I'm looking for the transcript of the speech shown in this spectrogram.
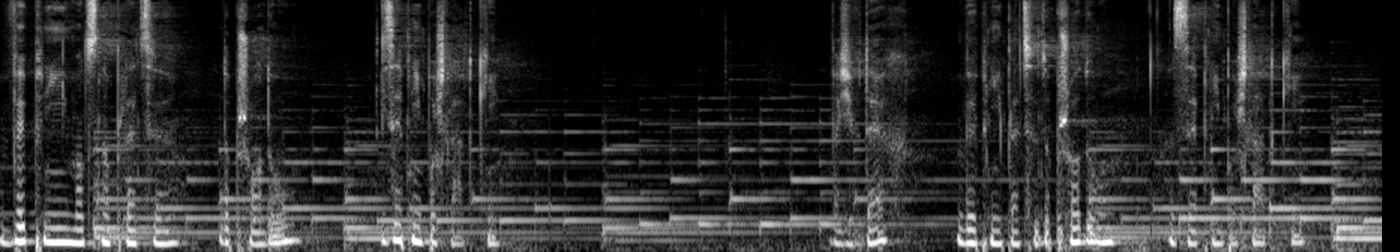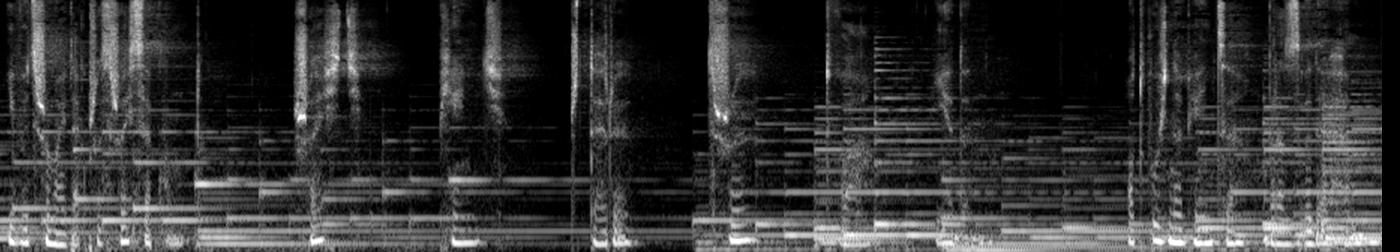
wypnij mocno plecy do przodu i zepnij pośladki. Weź wdech, wypnij plecy do przodu, zepnij pośladki i wytrzymaj tak przez 6 sekund. 6, 5, 4, 3, Odpuść napięcie wraz z wydechem.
